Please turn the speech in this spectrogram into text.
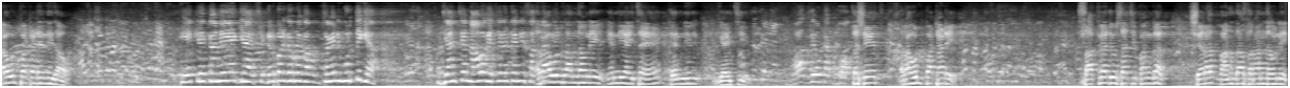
राहुल पटाड्यांनी जावं. एकेकाने घ्या गडबड करू नका सगळ्यांनी मूर्ती घ्या. ज्यांचे नावं घेतलेले त्यांनी सत्कार- राहुल रामनवणे यांनी यायचं आहे त्यांनी घ्यायची. तसेच राहुल पठाडे सातव्या दिवसाची पंगत शरद भानुदास रामनवणे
